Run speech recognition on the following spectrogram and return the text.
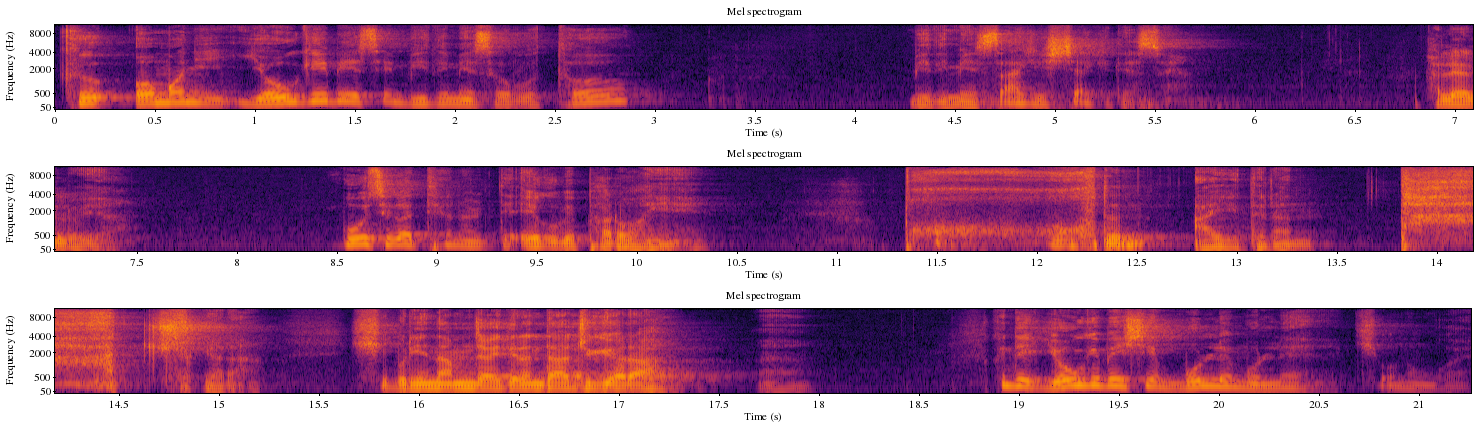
그 어머니 요게벳의 믿음에서부터 믿음이 쌓기 시작이 됐어요. 할렐루야. 모세가 태어날 때 애굽의 바로왕이 모든 아이들은 다 죽여라. 히브리 남자아이들은 다 죽여라. 어. 근데 요게벳이 몰래 몰래 키우는 거예요.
